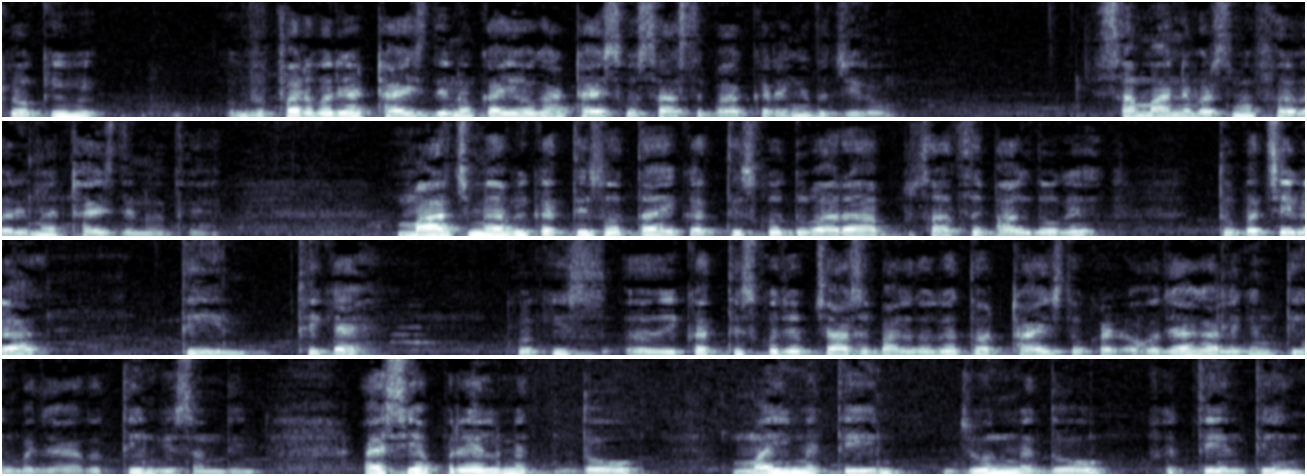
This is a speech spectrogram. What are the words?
क्योंकि फरवरी अट्ठाईस दिनों का ही होगा, अट्ठाईस को सात से भाग करेंगे तो ज़ीरो। सामान्य वर्ष में फरवरी में अट्ठाईस दिन होते हैं। मार्च में अब इकतीस होता है, इकतीस को दोबारा आप सात से भाग दोगे तो बचेगा तीन, ठीक है? क्योंकि इकतीस को जब चार से भाग दोगे तो अट्ठाईस तो हो जाएगा, लेकिन तीन बच जाएगा तो तीन विषम दिन। ऐसे अप्रैल में दो, मई में तीन, जून में दो, फिर तीन तीन,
